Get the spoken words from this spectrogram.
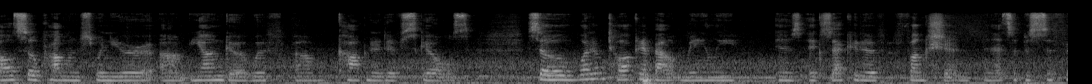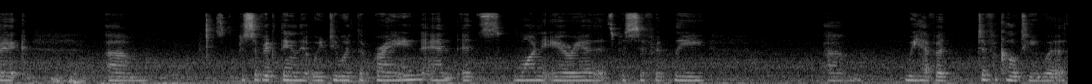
also problems when you're um, younger with um, cognitive skills. So what I'm talking about mainly is executive function, and that's a specific um, specific thing that we do with the brain, and it's one area that specifically um, we have a difficulty with.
